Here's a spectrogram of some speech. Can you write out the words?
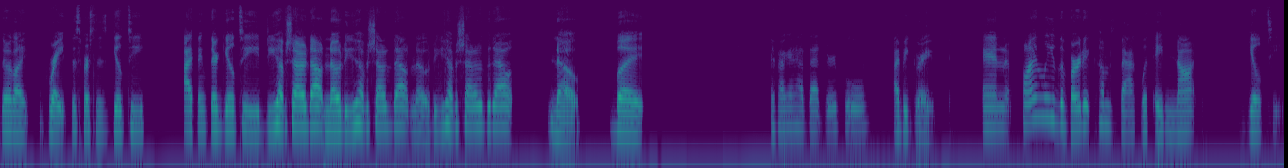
they're like, great, this person is guilty. I think they're guilty. Do you have a shadow doubt? No. Do you have a shadow doubt? No. Do you have a shadow of the doubt? No. But if I could have that jury pool, I'd be great. And finally, the verdict comes back with a not guilty.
